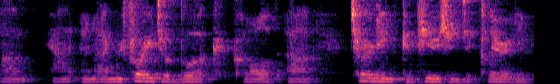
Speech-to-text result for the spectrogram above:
Um, and I'm referring to a book called uh, Turning Confusion to Clarity.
